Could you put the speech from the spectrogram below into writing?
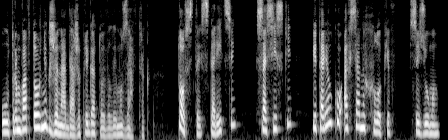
Утром во вторник жена даже приготовила ему завтрак. Тосты с корицей, сосиски и тарелку овсяных хлопьев с изюмом.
